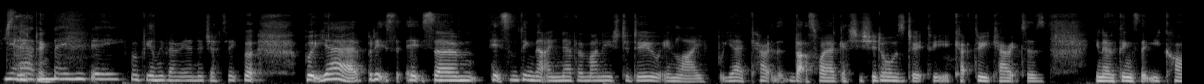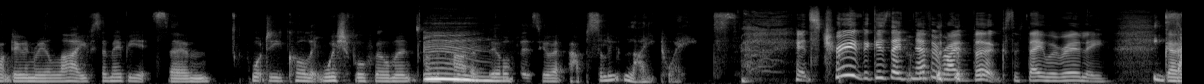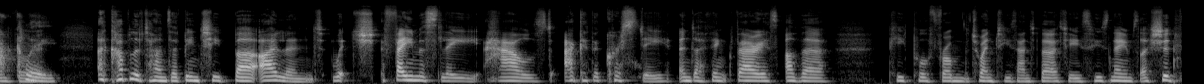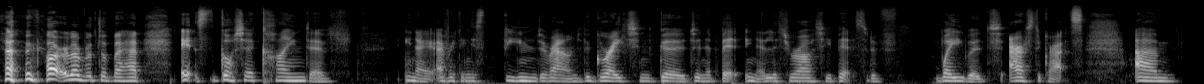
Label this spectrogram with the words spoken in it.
yeah, sleeping. maybe I'm feeling very energetic, but but yeah, but it's it's um it's something that I never managed to do in life. But yeah, that's why I guess you should always do it through your through your characters, you know, things that you can't do in real life. So maybe it's um what do you call it, wish fulfillment on mm. the part of the mm. authors who are absolute lightweights. it's true because they'd never write books if they were really exactly a couple of times I've been to Burgh Island, which famously housed Agatha Christie and I think various other people from the 20s and 30s whose names I should know and can't remember off the top of my head. It's got a kind of, you know, everything is themed around the great and good and a bit, you know, literati, bit sort of wayward aristocrats. Um,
